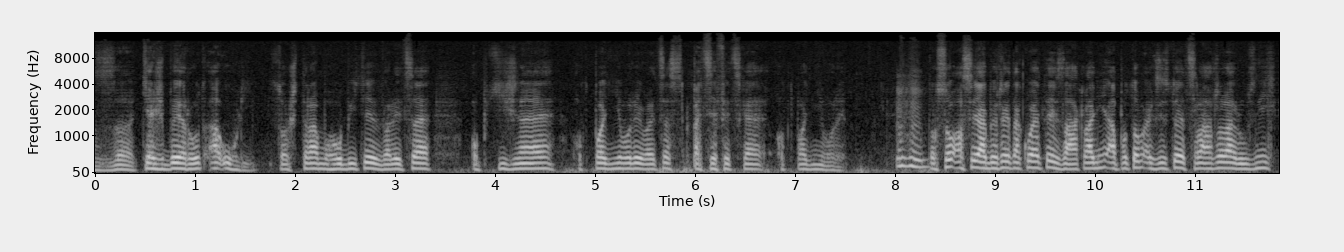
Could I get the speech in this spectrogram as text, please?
z těžby rud a uhlí, což teda mohou být i velice obtížné odpadní vody, velice specifické odpadní vody. Mm-hmm. To jsou asi, jak bych řekl, takové ty základní a potom existuje celá řada různých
